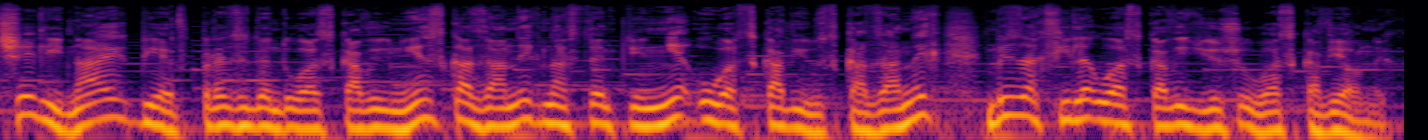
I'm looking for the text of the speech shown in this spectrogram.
Czyli najpierw prezydent ułaskawił nieskazanych, następnie nie ułaskawił skazanych, by za chwilę ułaskawić już ułaskawionych.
